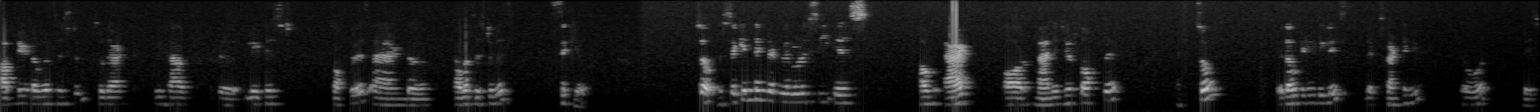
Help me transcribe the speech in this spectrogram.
update our system so that we have the latest software and uh, our system is secure. So the second thing that we are going to see is how to add or manage your software. So without any delays, let's continue our this.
